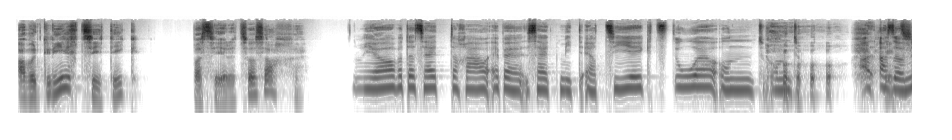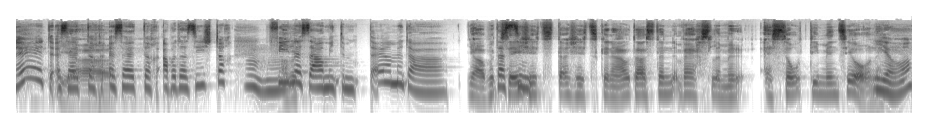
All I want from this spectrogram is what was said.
Aber gleichzeitig passieren so Sachen. Ja, aber das hat doch auch eben, es hat mit Erziehung zu tun und, und also Jetzt- nicht, es Ja. hat doch, es hat doch, aber das ist doch vieles auch mit dem Türmen da. Ja, aber Das siehst, jetzt, das ist jetzt genau das, dann wechseln wir so Dimensionen. Ja,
